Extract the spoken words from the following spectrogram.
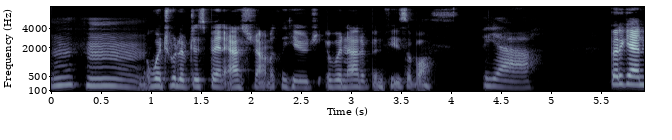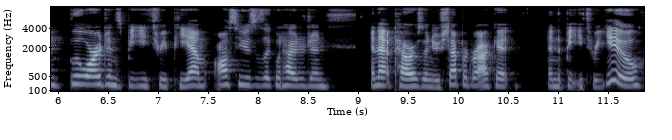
Mm-hmm. Which would have just been astronomically huge. It would not have been feasible. Yeah. But again, Blue Origin's BE3PM also uses liquid hydrogen, and that powers their New Shepard rocket, and the BE3U,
